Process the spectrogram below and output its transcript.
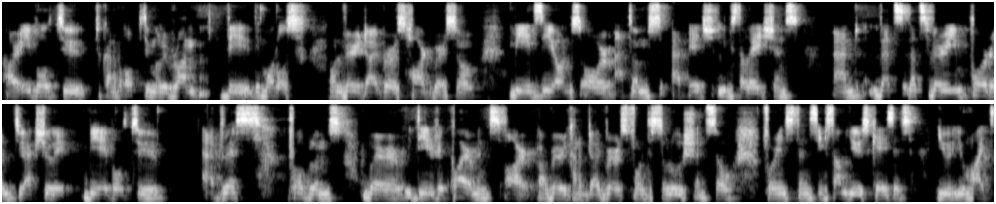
are able to, to kind of optimally run the, the models on very diverse hardware. So be it Xeons or Atoms at edge installations. And that's, that's very important to actually be able to address problems where the requirements are, are very kind of diverse for the solution. So for instance, in some use cases, you, you might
